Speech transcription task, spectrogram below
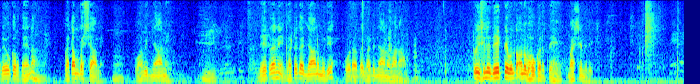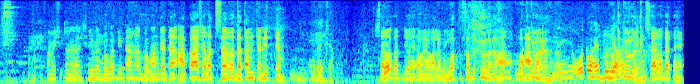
प्रयोग करते हैं ना। घटम पश्यामी वह भी ज्ञान ही। देख रहे नहीं घट का ज्ञान मुझे हो रहा था घट ज्ञान वाना हम। तो इसलिए देखते बोल तो अनुभव करते हैं भाष्य में देखिए। श्रीमद् भगवत गीता में भगवान कहता है आकाशवत सर्वगतम च नित्यम। उपेक्षा। सर्वगत जो है अवय वाला नहीं है। वत शब्द क्यों लगा? हाँ, वत क्यों लगा है ना? नहीं वो तो है तुल्य है। क्यों लगा? लेकिन सर्वगत है।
